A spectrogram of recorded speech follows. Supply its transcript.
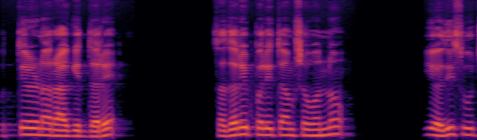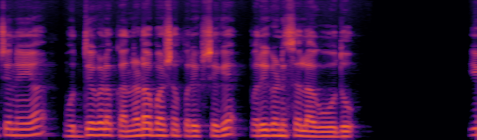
ಉತ್ತೀರ್ಣರಾಗಿದ್ದರೆ ಸದರಿ ಫಲಿತಾಂಶವನ್ನು ಈ ಅಧಿಸೂಚನೆಯ ಹುದ್ದೆಗಳ ಕನ್ನಡ ಭಾಷಾ ಪರೀಕ್ಷೆಗೆ ಪರಿಗಣಿಸಲಾಗುವುದು. ಈ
